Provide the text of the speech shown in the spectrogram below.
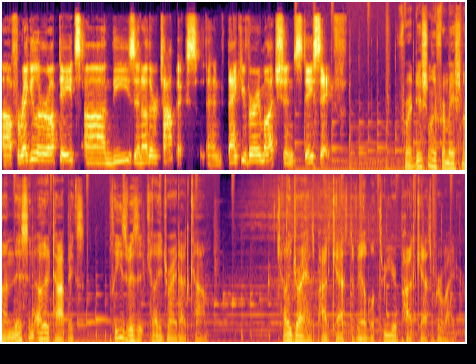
uh, for regular updates on these and other topics. And thank you very much, and stay safe. For additional information on this and other topics please visit kelleydrye.com. Kelley Drye has podcasts available through your podcast provider.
